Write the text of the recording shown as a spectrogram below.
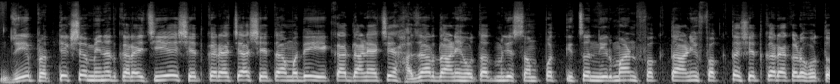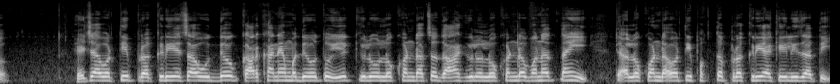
जे प्रत्यक्ष मेहनत करायची आहे शेतकऱ्याच्या शेतामध्ये एका दाण्याचे हजार दाणे होतात. म्हणजे संपत्तीचं निर्माण फक्त आणि फक्त शेतकऱ्याकडं होतं. ह्याच्यावरती प्रक्रियेचा उद्योग कारखान्यामध्ये होतो. एक किलो लोखंडाचं दहा किलो लोखंड बनत नाही. त्या लोखंडावरती फक्त प्रक्रिया केली जाते.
